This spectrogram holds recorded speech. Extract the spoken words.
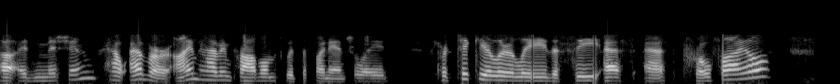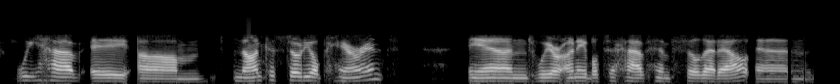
uh, admissions. However, I'm having problems with the financial aid, particularly the CSS profile. We have a um, non custodial parent, and we are unable to have him fill that out, and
